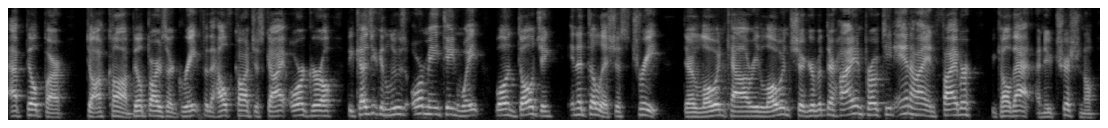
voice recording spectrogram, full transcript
at builtbar.com. Built bars are great for the health conscious guy or girl because you can lose or maintain weight while indulging in a delicious treat. They're low in calorie, low in sugar, but they're high in protein and high in fiber. We call that a nutritional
